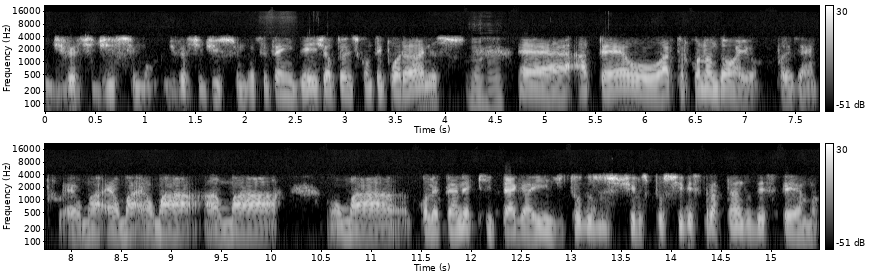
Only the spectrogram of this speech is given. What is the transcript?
divertidíssimo, divertidíssimo. Você tem desde autores contemporâneos uhum. é, até o Arthur Conan Doyle, por exemplo. É uma é uma é uma uma uma coletânea que pega aí de todos os estilos possíveis tratando desse tema.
